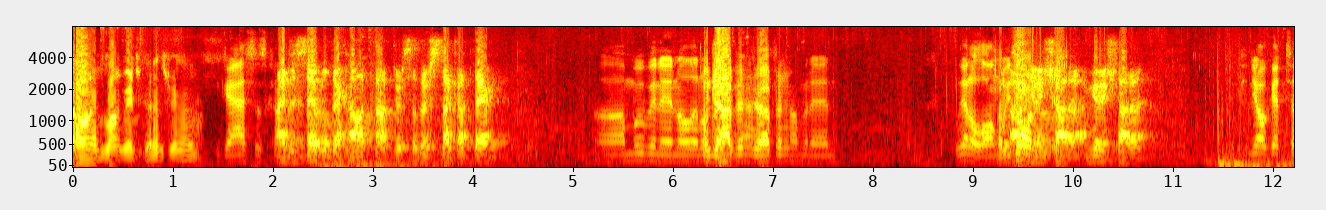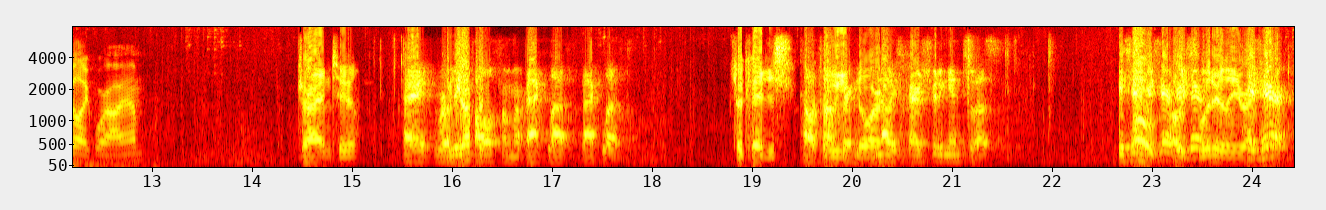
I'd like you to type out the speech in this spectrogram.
I don't have long range guns right now. Gas is I coming. in. disabled their helicopter, so they're stuck up there. Uh, I'm moving in a little. I'm bit. dropping, Gas is dropping. Coming in. We got a long I'm way. To I'm going. getting go. shot at. I'm getting shot at. Can y'all get to like where I am? Trying to. Hey, we're I'm being followed from our back left, back left. It's okay, just we Helicopter. ignore. No, he's parachuting into us. He's here, Oh, he's here, oh, he's, he's here. literally right He's here.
